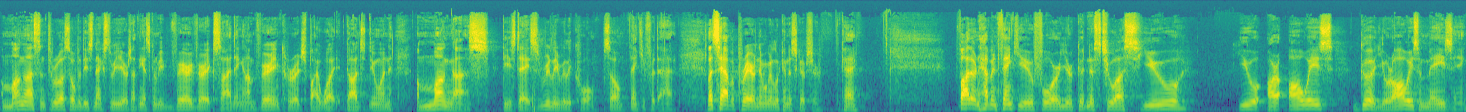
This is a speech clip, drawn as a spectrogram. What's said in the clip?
among us and through us over these next three years. I think it's going to be very, very exciting. And I'm very encouraged by what God's doing among us these days. Really, really cool. So thank you for that. Let's have a prayer and then we're going to look into Scripture okay? Father in heaven, thank you for your goodness to us. You, you are always good. You are always amazing.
